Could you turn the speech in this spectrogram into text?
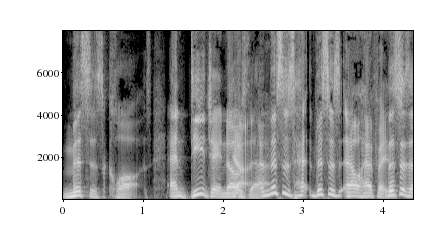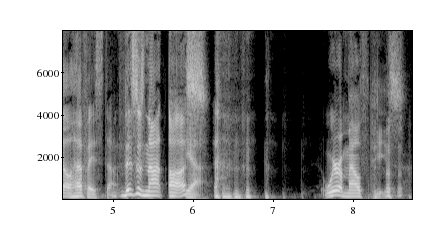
Mrs. Claus, and DJ knows yeah. that, And this is he- this is El Jefe. this is El Jefe stuff. this is not us. Yeah. We're a mouthpiece.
